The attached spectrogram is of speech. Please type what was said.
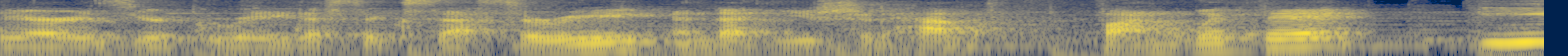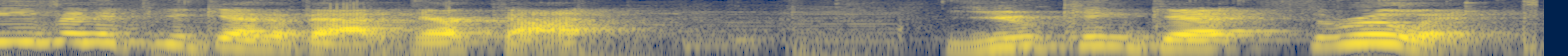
hair is your greatest accessory and that you should have fun with it. Even if you get a bad haircut, you can get through it.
